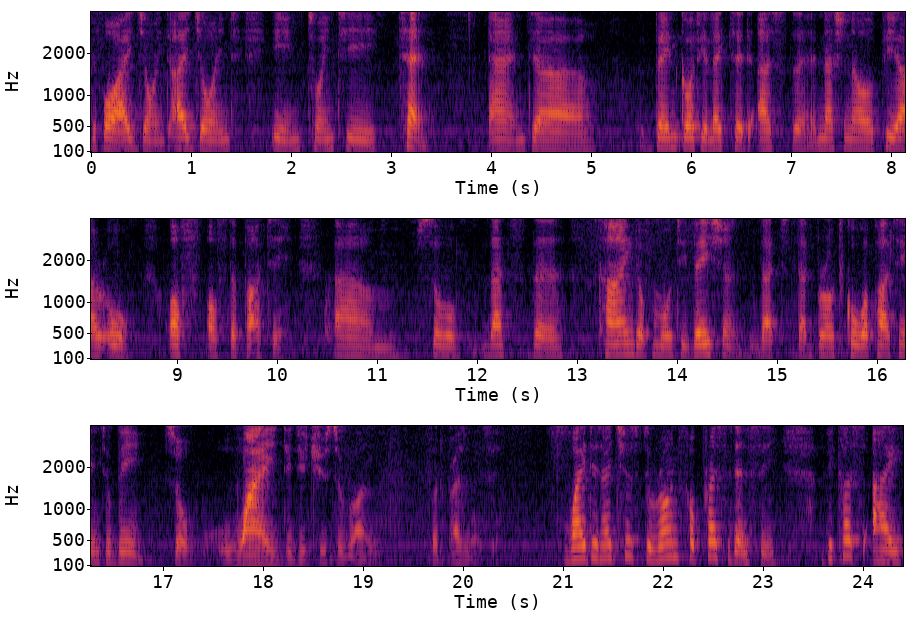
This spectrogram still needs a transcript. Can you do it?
before I joined. I joined in 2010 and uh, then got elected as the national PRO of, of the party. Um, so that's the kind of motivation that, that brought KOWA Party into being. So why did you choose to run for the presidency? Why did I choose to run for presidency? Because I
